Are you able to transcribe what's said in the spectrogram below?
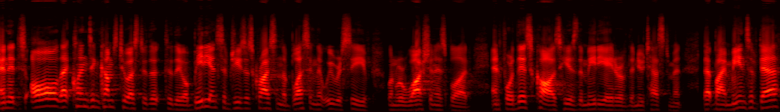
and it's all that cleansing comes to us through the, through the obedience of Jesus Christ and the blessing that we receive when we're washed in his blood. And for this cause, he is the mediator of the New Testament, that by means of death,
